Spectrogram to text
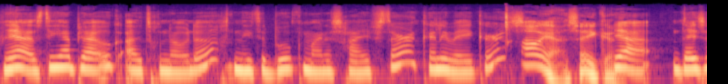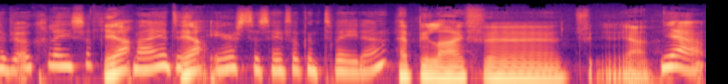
Ja, dus die heb jij ook uitgenodigd. Niet het boek, maar de schrijfster, Kelly Wekers. Oh ja, zeker. Ja, deze heb je ook gelezen volgens Ja, mij. Het is ja. de eerste, ze heeft ook een tweede. Happy Life. eh, ja. Ja,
